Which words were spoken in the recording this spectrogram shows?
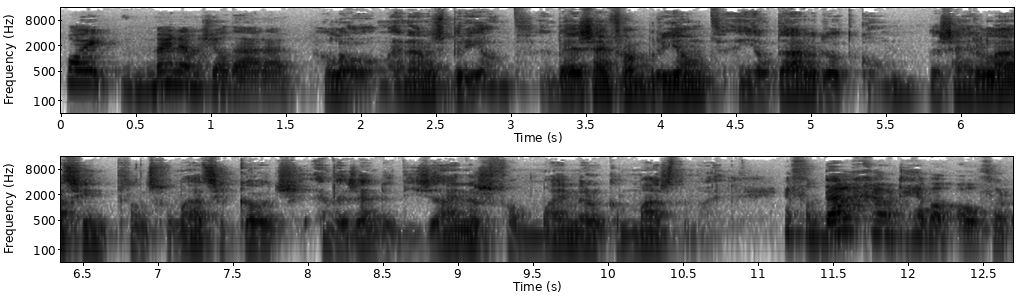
Hoi, mijn naam is Jaldara. Hallo, mijn naam is Briant. Wij zijn van Briant en Jaldara.com. Wij zijn relatie- en transformatiecoach en wij zijn de designers van My Miracle Mastermind. En vandaag gaan we het hebben over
